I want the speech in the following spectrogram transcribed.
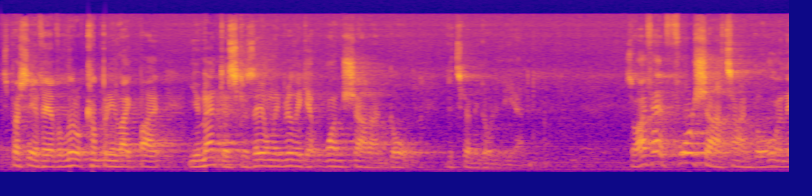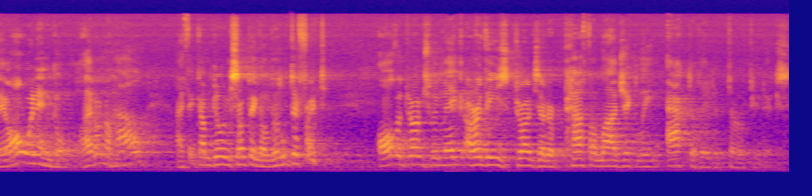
especially if they have a little company like EuMentis, because they only really get one shot on goal if it's going to go to the end. So I've had four shots on goal, and they all went in goal. I don't know how. I think I'm doing something a little different. All the drugs we make are these drugs that are pathologically activated therapeutics.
